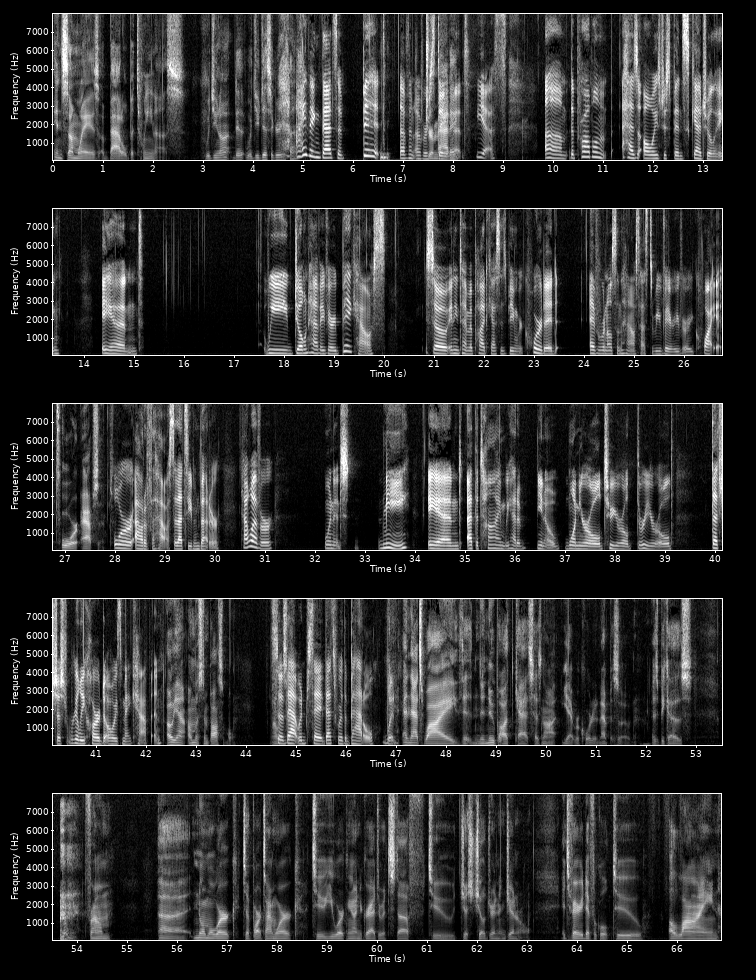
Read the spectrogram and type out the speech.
in some ways a battle between us would you not would you disagree with that I think that's a bit of an overstatement. Yes. Um, the problem has always just been scheduling, and we don't have a very big house. So anytime a podcast is being recorded, everyone else in the house has to be very, very quiet or absent or out of the house. So that's even better. However, when it's me and at the time we had a, you know, 1-year-old, 2-year-old, 3-year-old, that's just really hard to always make happen. oh yeah almost impossible so would that would say that's where the battle would and that's why the the new podcast has not yet recorded an episode is because from uh, normal work to part-time work to you working on your graduate stuff to just children in general it's very difficult to align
